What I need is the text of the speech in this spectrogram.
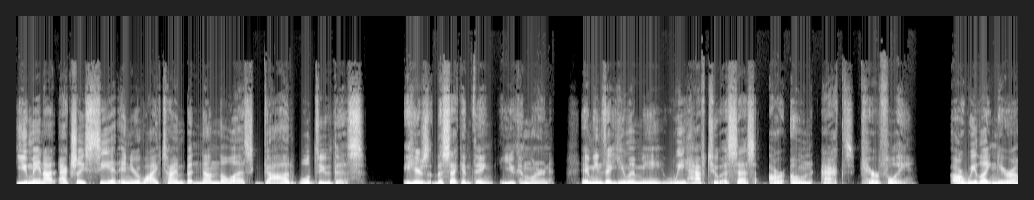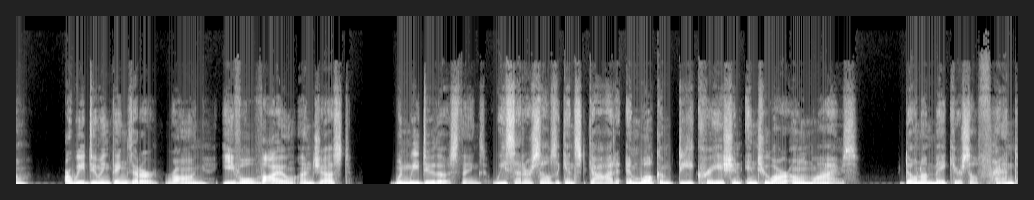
You may not actually see it in your lifetime, but nonetheless, God will do this. Here's the second thing you can learn it means that you and me, we have to assess our own acts carefully. Are we like Nero? Are we doing things that are wrong, evil, vile, unjust? When we do those things, we set ourselves against God and welcome decreation into our own lives. Don't unmake yourself, friend.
